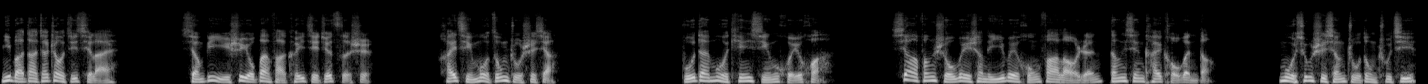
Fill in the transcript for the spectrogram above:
你把大家召集起来，想必已是有办法可以解决此事，还请莫宗主示下。”不待莫天行回话，下方守卫上的一位红发老人当先开口问道：“莫兄是想主动出击？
